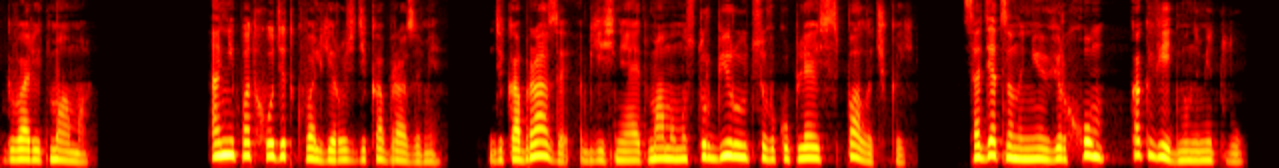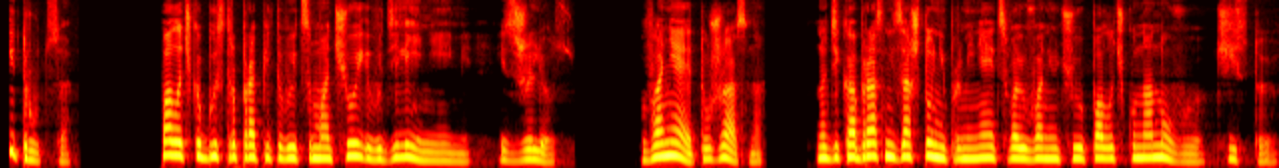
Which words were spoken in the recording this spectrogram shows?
говорит мама. Они подходят к вольеру с дикобразами. Дикобразы, объясняет мама, мастурбируются, выкупляясь с палочкой, садятся на нее верхом, как ведьму на метлу, и трутся. Палочка быстро пропитывается мочой и выделениями из желез. Воняет ужасно, но дикобраз ни за что не променяет свою вонючую палочку на новую, чистую.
